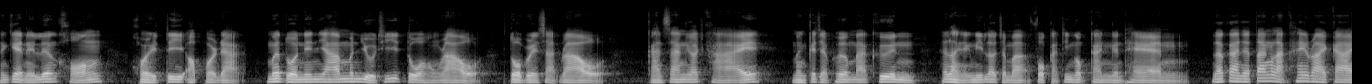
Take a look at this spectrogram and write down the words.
สังเกตในเรื่องของ quality of product เมื่อตัวเน้นย้ำมันอยู่ที่ตัวของเรา ตัวบริษัทเรา การสร้างยอดขาย มันก็จะเพิ่มมากขึ้น และหลังจากนี้เราจะมาโฟกัสที่งบการเงินแทน แล้วการจะตั้งหลักให้รายการ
